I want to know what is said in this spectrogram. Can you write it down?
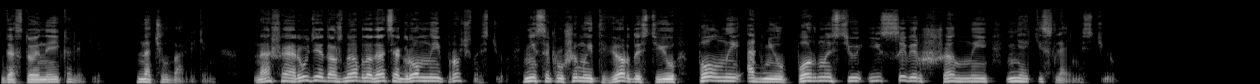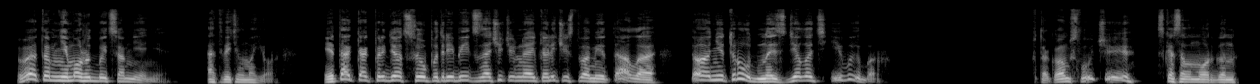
«Достойные коллеги», — начал Барбикин, — «наше орудие должно обладать огромной прочностью, несокрушимой твердостью, полной огнеупорностью и совершенной неокисляемостью». «В этом не может быть сомнения», — ответил майор. «И так как придется употребить значительное количество металла, то нетрудно сделать и выбор. «В таком случае, — сказал Морган,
